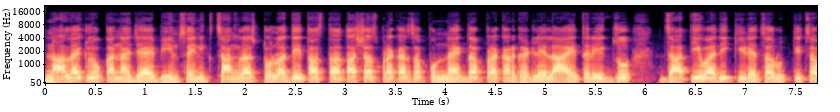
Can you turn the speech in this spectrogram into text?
नालायक लोकांना जे आहे भीमसैनिक चांगलाच टोला देत असतात. अशाच प्रकारचा पुन्हा एकदा प्रकार घडलेला आहे. तर एक जो जातीवादी किड्याचा वृत्तीचा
